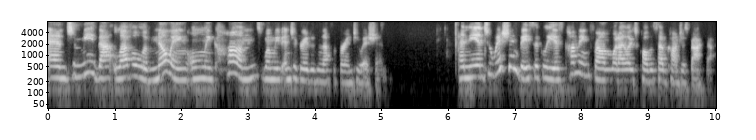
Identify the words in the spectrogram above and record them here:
And to me, that level of knowing only comes when we've integrated enough of our intuition. And the intuition basically is coming from what I like to call the subconscious backpack.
